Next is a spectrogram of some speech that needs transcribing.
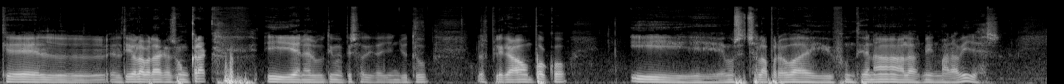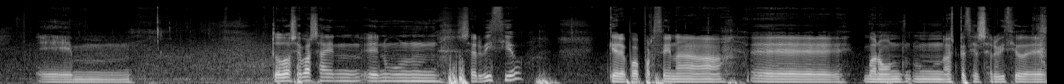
que el, tío la verdad que es un crack y en el último episodio de ahí en YouTube lo explicaba un poco y hemos hecho la prueba y funciona a las mil maravillas. Em, todo se basa en, un servicio que le proporciona eh, bueno, una especie de servicio de,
